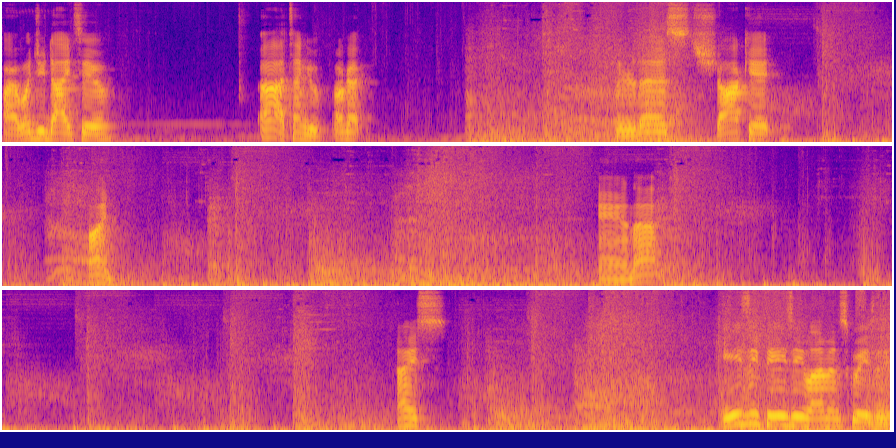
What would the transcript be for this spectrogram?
Alright, what'd you die to? Ah, Tengu. Okay. Clear this. Shock it. Fine. And that. Nice. Easy peasy lemon squeezy.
